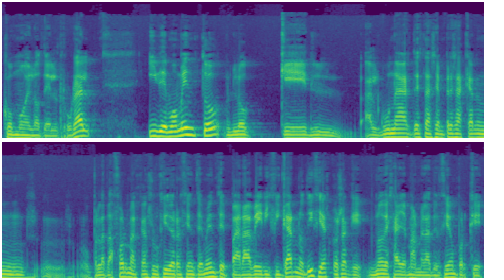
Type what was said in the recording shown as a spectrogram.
como el hotel rural. Y de momento, lo que algunas de estas empresas que han o plataformas que han surgido recientemente para verificar noticias, cosa que no deja de llamarme la atención porque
